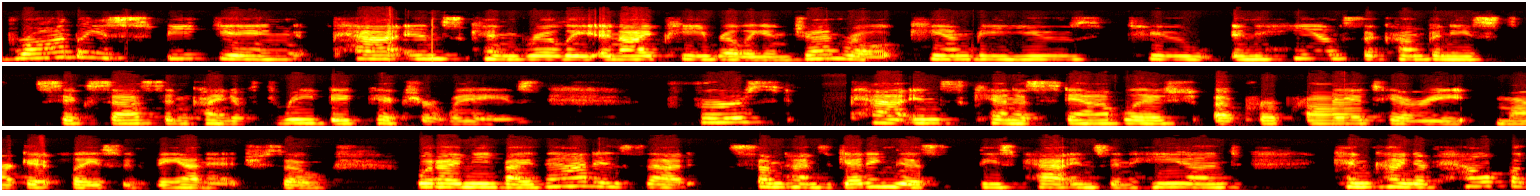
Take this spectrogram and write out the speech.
broadly speaking, patents can really, and IP really in general, can be used to enhance the company's success in kind of three big picture ways. First, patents can establish a proprietary marketplace advantage. So, what I mean by that is that sometimes getting this these patents in hand can kind of help a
